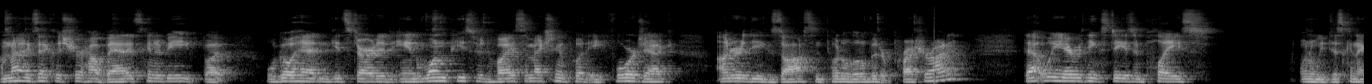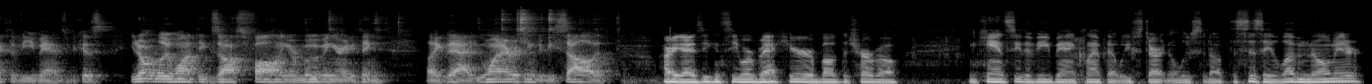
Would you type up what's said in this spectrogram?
I'm not exactly sure how bad it's going to be, but we'll go ahead and get started. And one piece of advice, I'm actually going to put a floor jack under the exhaust and put a little bit of pressure on it. That way everything stays in place when we disconnect the V-bands because you don't really want the exhaust falling or moving or anything like that. You want everything to be solid. All right, guys, you can see we're back here above the turbo. You can see the V-band clamp that we've starting to loosen up. This is a 11 millimeter.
